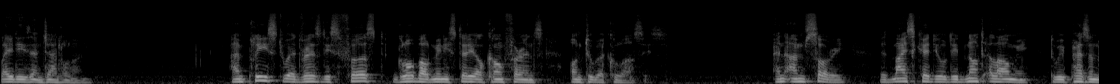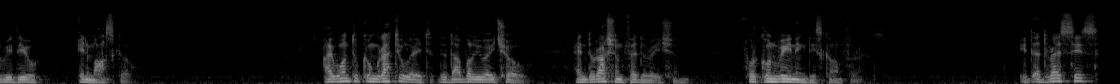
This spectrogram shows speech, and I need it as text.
ladies and gentlemen, I'm pleased to address this first Global Ministerial Conference on tuberculosis. And I'm sorry that my schedule did not allow me to be present with you in Moscow. I want to congratulate the WHO and the Russian Federation for convening this conference. It addresses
